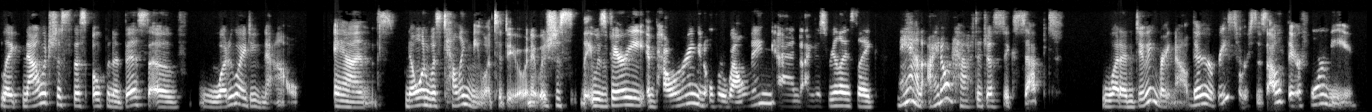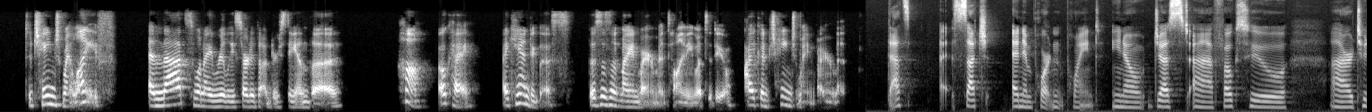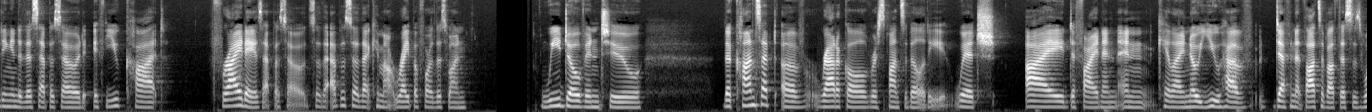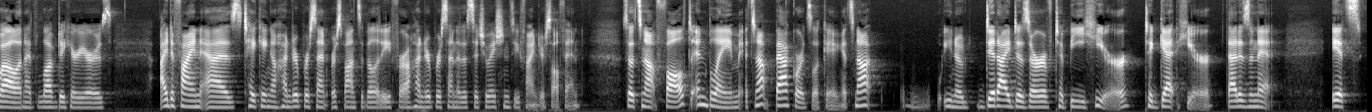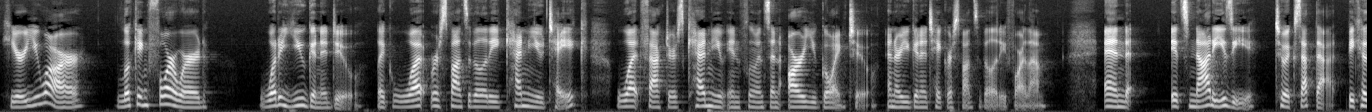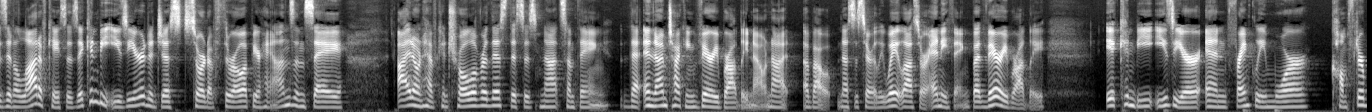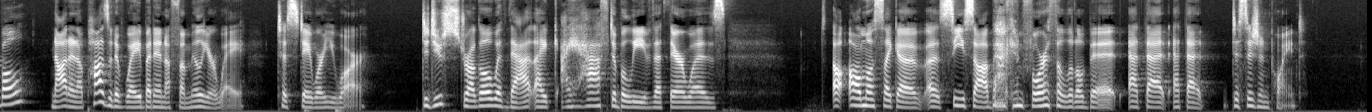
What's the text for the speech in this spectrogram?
Like now it's just this open abyss of what do I do now? And no one was telling me what to do. And it was just, it was very empowering and overwhelming. And I just realized, like, man, I don't have to just accept what I'm doing right now. There are resources out there for me to change my life. And that's when I really started to understand the, huh, okay, I can do this. This isn't my environment telling me what to do. I could change my environment. That's such an important point. You know, just uh, folks who are tuning into this episode, if you caught Friday's episode, so the episode that came out right before this one, we dove into the concept of radical responsibility, which I define, and, and Kayla, I know you have definite thoughts about this as well, and I'd love to hear yours. I define as taking 100% responsibility for 100% of the situations you find yourself in. So it's not fault and blame. It's not backwards looking. It's not, you know, did I deserve to be here to get here? That isn't it. It's here you are, looking forward. What are you going to do? Like, what responsibility can you take? What factors can you influence? And are you going to? And are you going to take responsibility for them? And it's not easy to accept that because in a lot of cases, it can be easier to just sort of throw up your hands and say, I don't have control over this. This is not something that, and I'm talking very broadly now, not about necessarily weight loss or anything, but very broadly. It can be easier and frankly more comfortable, not in a positive way, but in a familiar way to stay where you are. Did you struggle with that? Like, I have to believe that there was almost like a, a seesaw back and forth a little bit at that at that decision point.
